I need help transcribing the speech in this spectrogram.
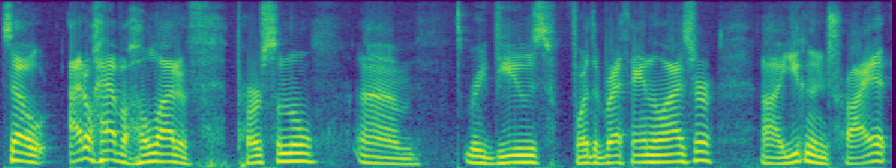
So I don't have a whole lot of personal. Um, reviews for the breath analyzer. Uh, you can try it,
